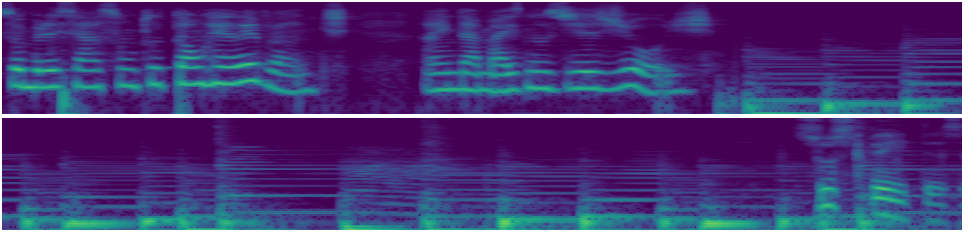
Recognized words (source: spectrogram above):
sobre esse assunto tão relevante, ainda mais nos dias de hoje. Suspeitas.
